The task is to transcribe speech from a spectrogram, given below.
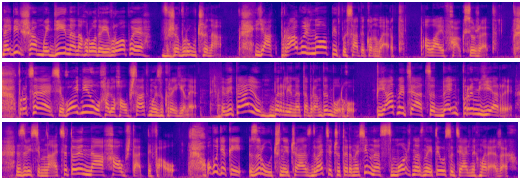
Найбільша медійна нагорода Європи вже вручена. Як правильно підписати конверт? Лайфхак сюжет. Про це сьогодні у Халю Хаупштадт ми з України. Вітаю Берліне та Бранденбургу. П'ятниця це день прем'єри з 18-ї на Хаупштадт ТВ. У будь-який зручний час 24 на 7 нас можна знайти у соціальних мережах.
